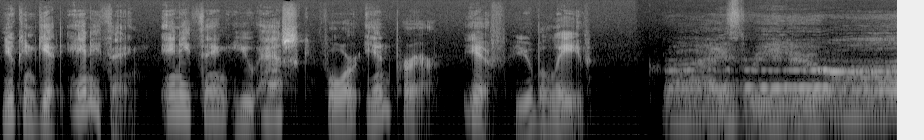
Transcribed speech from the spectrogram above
You can get anything, anything you ask for in prayer, if you believe. Christ, all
